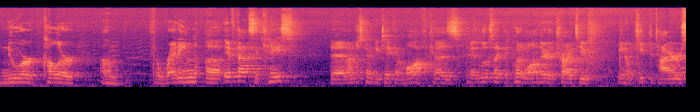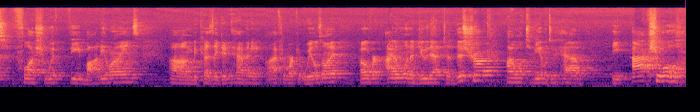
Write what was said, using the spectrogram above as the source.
newer color um, threading. Uh, if that's the case, then I'm just gonna be taking them off because it looks like they put them on there to try to, you know, keep the tires flush with the body lines um, because they didn't have any aftermarket wheels on it. However, I don't want to do that to this truck. I want to be able to have the actual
